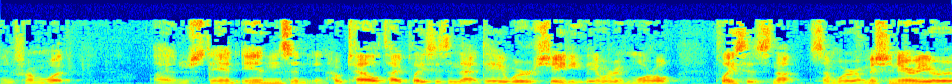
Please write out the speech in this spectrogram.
And from what I understand, inns and, and hotel type places in that day were shady. They were immoral places, not somewhere a missionary or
